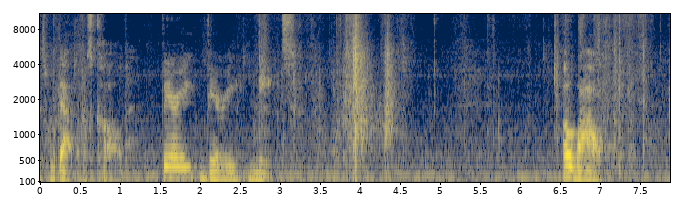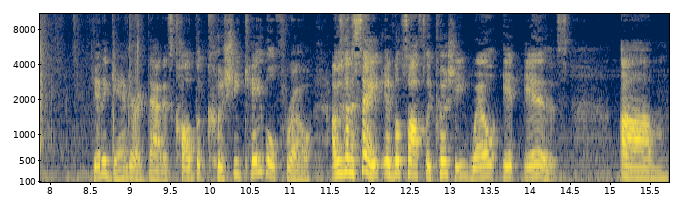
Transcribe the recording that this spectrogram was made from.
is what that one is called. Very, very neat. Oh, wow. Get a gander at that. It's called the Cushy Cable Throw. I was going to say, it looks awfully cushy. Well, it is. Um,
